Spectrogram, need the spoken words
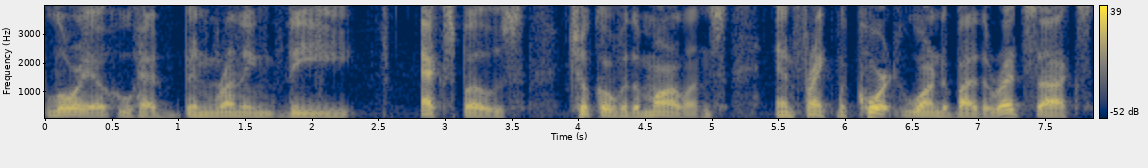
Loria, who had been running the Expos, took over the Marlins and Frank McCourt, who wanted to buy the Red Sox,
